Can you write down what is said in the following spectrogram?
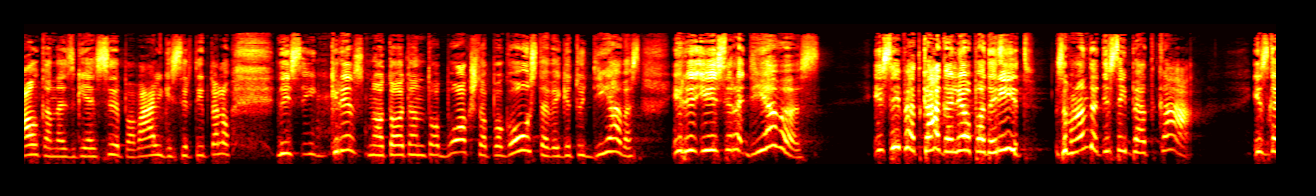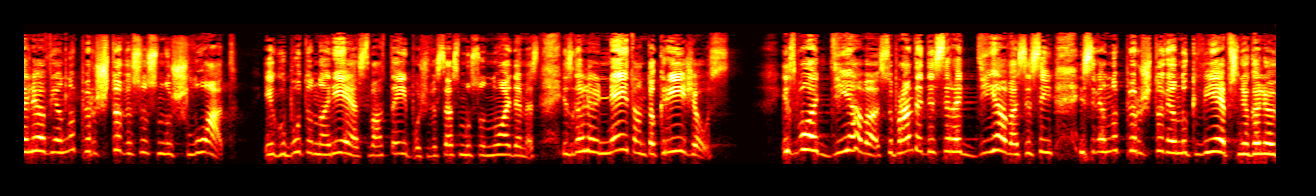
alkanas gėsi, pavalgys ir taip toliau. Jis kris nuo to ten to bokšto, pagaus tavegi tu Dievas. Ir jis yra Dievas. Jisai bet ką galėjo padaryti. Suprantat, jisai bet ką. Jis galėjo vienu pirštu visus nušluot. Jeigu būtų norėjęs, va taip, už visas mūsų nuodėmės, jis galėjo neiti ant to kryžiaus. Jis buvo Dievas, suprantate, jis yra Dievas, jisai, jis vienu pirštu, vienu kvėpsniu galėjo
